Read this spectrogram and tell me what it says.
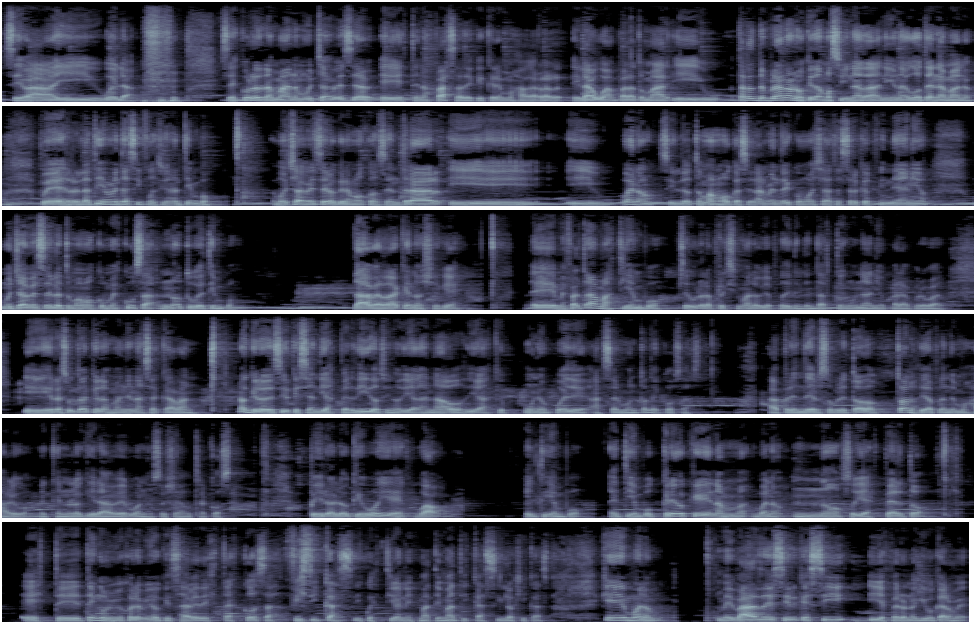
se va y vuela. se escurre de las manos, muchas veces este, nos pasa de que queremos agarrar el agua para tomar y tarde o temprano nos quedamos sin nada, ni una gota en la mano. Pues relativamente así funciona el tiempo. Muchas veces lo queremos concentrar y, y bueno, si lo tomamos ocasionalmente como ya se acerca el fin de año, muchas veces lo tomamos como excusa, no tuve tiempo. La verdad que no llegué. Eh, me faltaba más tiempo, seguro la próxima lo voy a poder intentar, tengo un año para probar. Y resulta que las mañanas se acaban. No quiero decir que sean días perdidos, sino días ganados, días que uno puede hacer un montón de cosas. Aprender sobre todo. Todos los días aprendemos algo. El que no lo quiera ver, bueno, eso ya es otra cosa. Pero a lo que voy es, wow, el tiempo. El tiempo. Creo que, bueno, no soy experto. Este, tengo mi mejor amigo que sabe de estas cosas físicas y cuestiones matemáticas y lógicas. Que, bueno, me va a decir que sí y espero no equivocarme.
